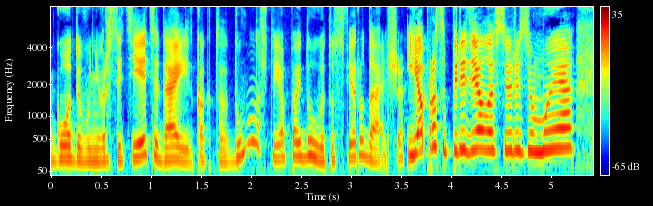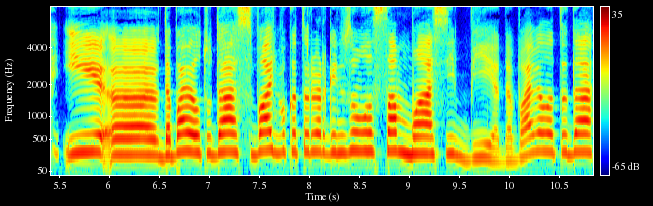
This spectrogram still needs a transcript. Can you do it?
годы в университете, да, и как-то думала, что я пойду в эту сферу дальше. И я просто переделала все резюме и э, э, добавила туда свадьбу, которую организовала сама себе, добавила туда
